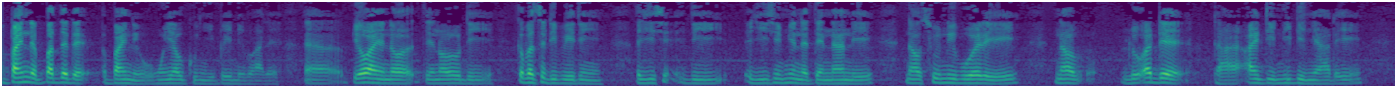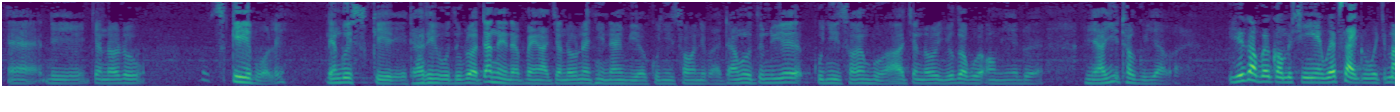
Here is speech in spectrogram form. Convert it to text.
အပိုင်းနဲ့ပတ်သက်တဲ့အပိုင်းတွေကိုဝင်ရောက်ကူညီပေးနေပါတယ်အဲပြောရရင်တော့ကျွန်တော်တို့ဒီ capacity building အရေးဒီအရေးရှင်မြင့်တဲ့သင်တန်းတွေနောက်ဆွေးနွေးပွဲတွေနောက်လိုအပ်တဲ့ဒါ IT နည်းပညာတွေအဲဒီကျွန်တော်တို့ scale ပေါ့လေ language skill တွေဒါတွေကိုသူတို့ကတတ်နိုင်တဲ့ပိုင်းကကျွန်တော်တို့နဲ့ညှိနှိုင်းပြီးတော့ကူညီဆောင်နေပါတယ်ဒါမှမဟုတ်သူတို့ရဲ့ကူညီဆောင်မှုဟာကျွန်တော်တို့ရုပ်ကပွဲအောင်မြင်အတွက်အများကြီးအထောက်အကူရပါတယ်ရွေးကောက်ပွဲကော်မရှင်ရဲ့ website ကိုကျွန်မ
